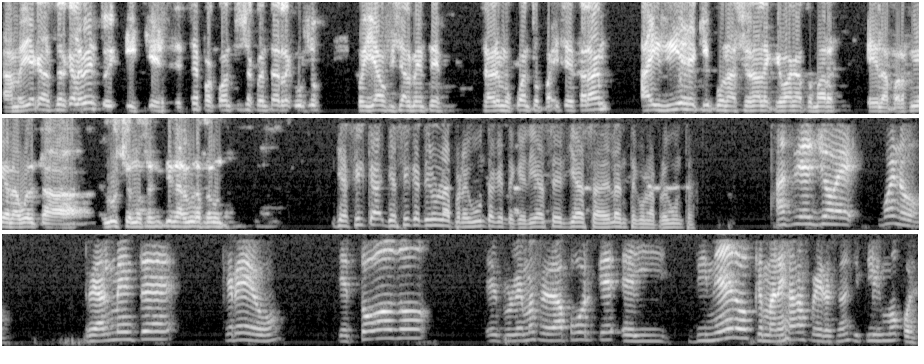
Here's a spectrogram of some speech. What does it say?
a medida que se acerca el evento y, que se sepa cuánto se cuenta de recursos, pues ya oficialmente sabremos cuántos países estarán. Hay 10 equipos nacionales que van a tomar la partida en la vuelta. Lucho, no sé si tiene alguna pregunta. Yacirca, Yacirca tiene una pregunta que te quería hacer ya, adelante con la pregunta. Así es, yo, bueno, realmente creo que todo el problema se da porque el dinero que maneja la Federación de Ciclismo, pues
